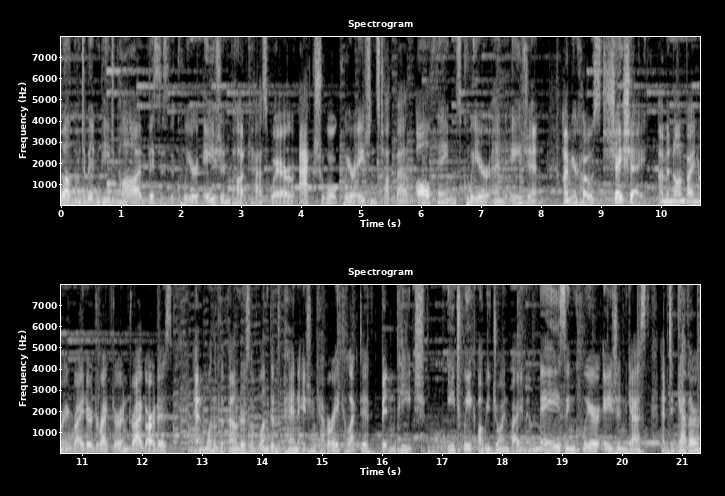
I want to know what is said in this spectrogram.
Welcome to Bitten Peach Pod. This is the Queer Asian podcast where actual queer Asians talk about all things queer and Asian. I'm your host, Shay Shay. I'm a non binary writer, director, and drag artist, and one of the founders of London's pan Asian cabaret collective, Bit and Peach. Each week, I'll be joined by an amazing queer Asian guest, and together,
